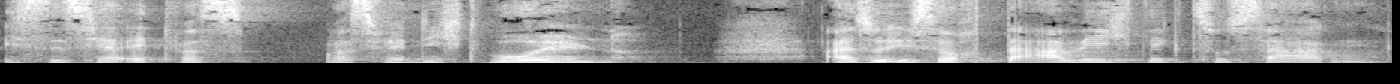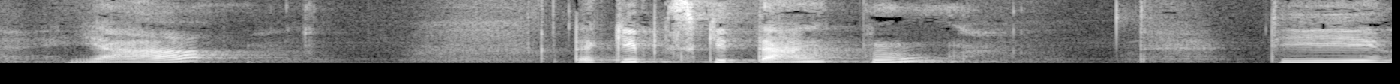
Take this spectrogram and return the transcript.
ist es ja etwas, was wir nicht wollen. Also ist auch da wichtig zu sagen, ja, da gibt's Gedanken, die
